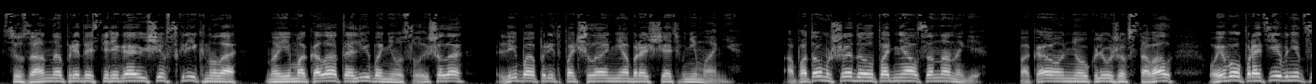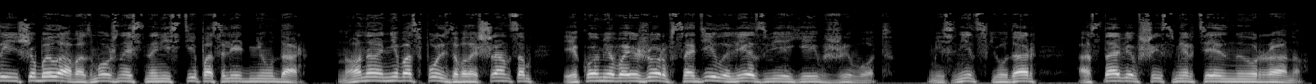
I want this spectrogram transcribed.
Сюзанна предостерегающе вскрикнула, но и Макалата либо не услышала, либо предпочла не обращать внимания. А потом Шэдуэлл поднялся на ноги. Пока он неуклюже вставал, у его противницы еще была возможность нанести последний удар. Но она не воспользовалась шансом и коми-воежор всадил лезвие ей в живот. Мясницкий удар, оставивший смертельную рану.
